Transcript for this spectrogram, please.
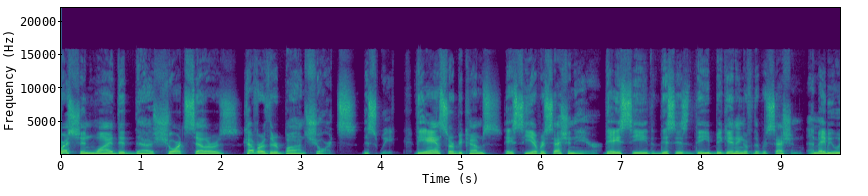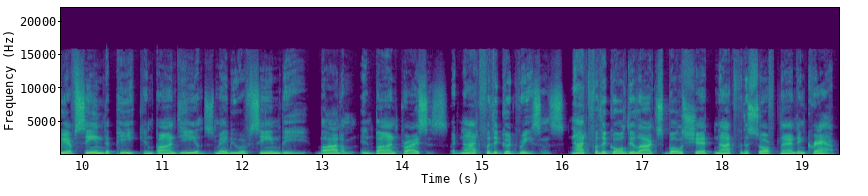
question, why did the short sellers cover their bond shorts this week? The answer becomes they see a recession here. They see that this is the beginning of the recession. And maybe we have seen the peak in bond yields. Maybe we've seen the bottom in bond prices, but not for the good reasons. Not for the Goldilocks bullshit, not for the soft landing crap.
